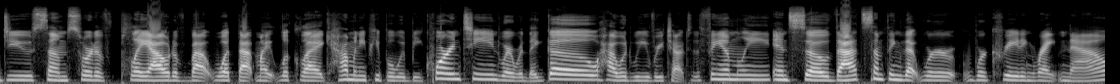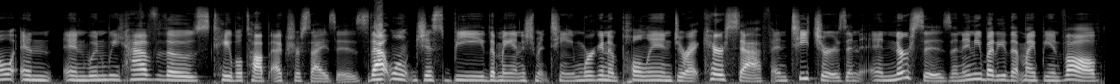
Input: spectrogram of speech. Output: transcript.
do some sort of play out about what that might look like. How many people would be quarantined? Where would they go? How would we reach out to the family? And so that's something that we're we're creating right now. And and when we have those tabletop exercises, that won't just be the management team. We're going to pull in direct care staff and teachers and, and nurses and anybody that might be involved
